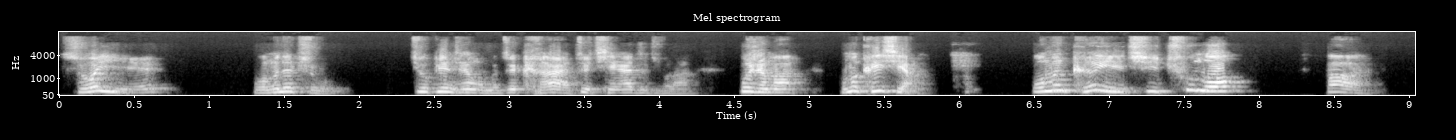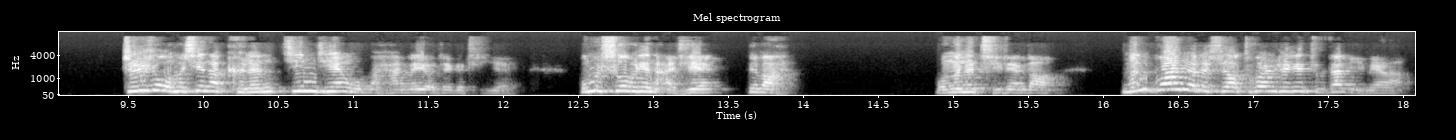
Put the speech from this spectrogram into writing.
所以我们的主就变成我们最可爱、最亲爱的主了。为什么？我们可以想，我们可以去触摸啊，只是说我们现在可能今天我们还没有这个体验。我们说不定哪一天，对吧？我们能体验到门关着的时候，突然之间主在里面了，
